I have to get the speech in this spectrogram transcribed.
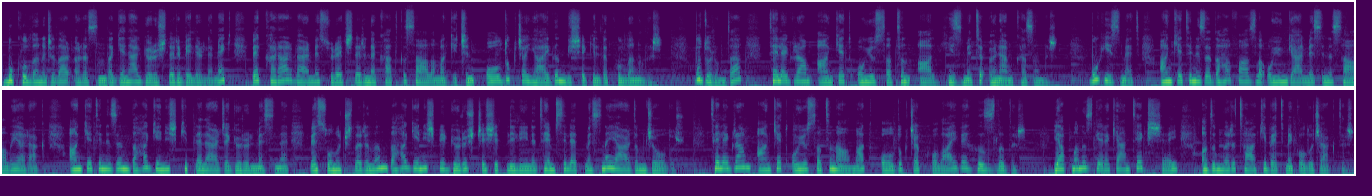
bu kullanıcılar arasında genel görüşleri belirlemek ve karar verme süreçlerine katkı sağlamak için oldukça yaygın bir şekilde kullanılır. Bu durumda Telegram anket oyu satın al hizmeti önem kazanır. Bu hizmet anketinize daha fazla oyun gelmesini sağlayarak anketinizin daha geniş kitlelerce görülmesine ve sonuçlarının daha geniş bir görüş çeşitliliğini temsil etmesine yardımcı olur. Telegram anket oyu satın almak oldukça kolay ve hızlıdır. Yapmanız gereken tek şey adımları takip etmek olacaktır.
